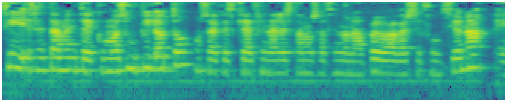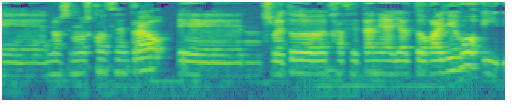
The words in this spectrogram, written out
Sí, exactamente. Como es un piloto, o sea que es que al final estamos haciendo una prueba a ver si funciona, eh, nos hemos concentrado en, sobre todo en Jacetania y Alto Gallego, y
